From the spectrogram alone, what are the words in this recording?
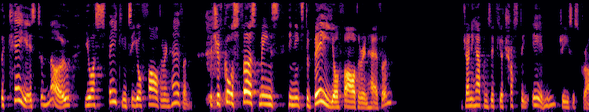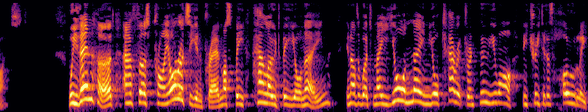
The key is to know you are speaking to your Father in heaven, which of course first means he needs to be your Father in heaven, which only happens if you're trusting in Jesus Christ. We then heard our first priority in prayer must be hallowed be your name. In other words, may your name, your character and who you are be treated as holy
